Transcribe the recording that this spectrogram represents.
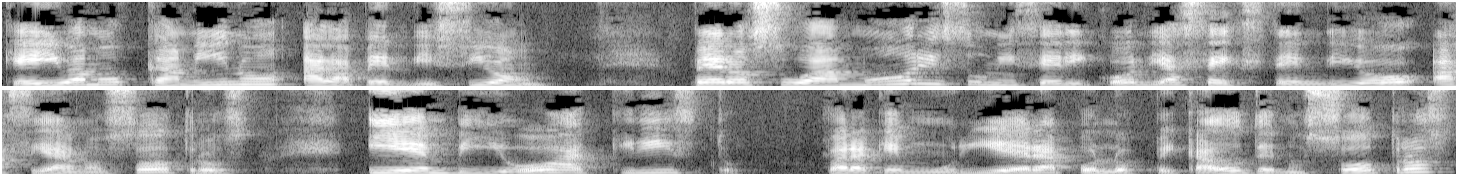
que íbamos camino a la perdición, pero su amor y su misericordia se extendió hacia nosotros y envió a Cristo para que muriera por los pecados de nosotros,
